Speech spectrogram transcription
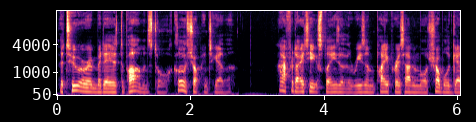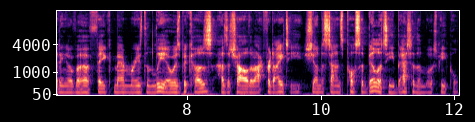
The two are in Medea's department store, clothes shopping together. Aphrodite explains that the reason Piper is having more trouble getting over her fake memories than Leo is because, as a child of Aphrodite, she understands possibility better than most people.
